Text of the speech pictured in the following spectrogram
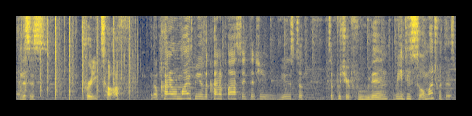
and this is pretty tough. You know, kind of reminds me of the kind of plastic that you use to, to put your food in. We can do so much with this.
